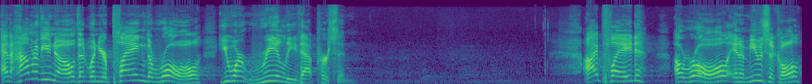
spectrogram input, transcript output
And how many of you know that when you're playing the role, you weren't really that person? I played a role in a musical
